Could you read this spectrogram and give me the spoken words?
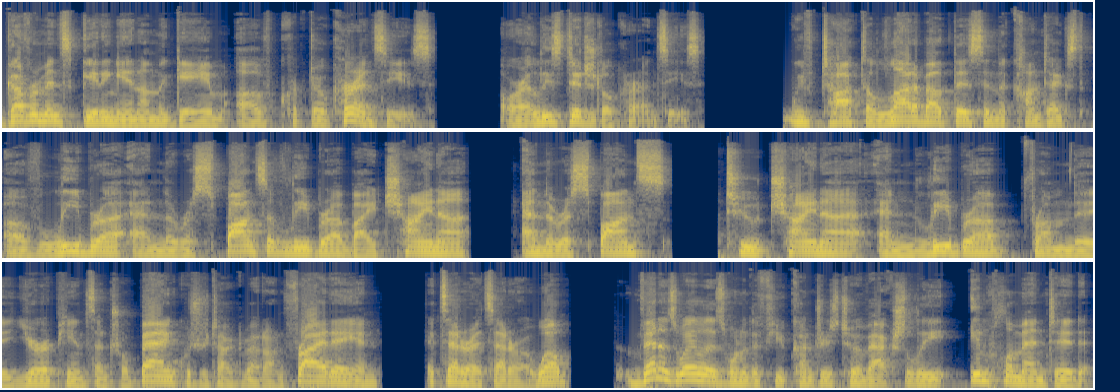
governments getting in on the game of cryptocurrencies, or at least digital currencies. We've talked a lot about this in the context of Libra and the response of Libra by China and the response to China and Libra from the European Central Bank, which we talked about on Friday, and et cetera, et cetera. Well, Venezuela is one of the few countries to have actually implemented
